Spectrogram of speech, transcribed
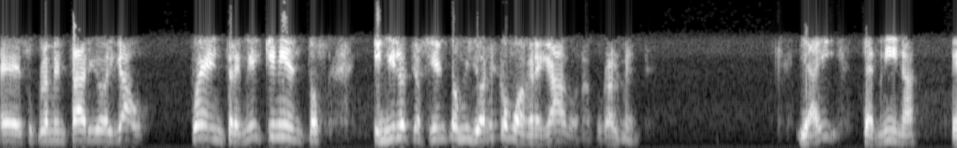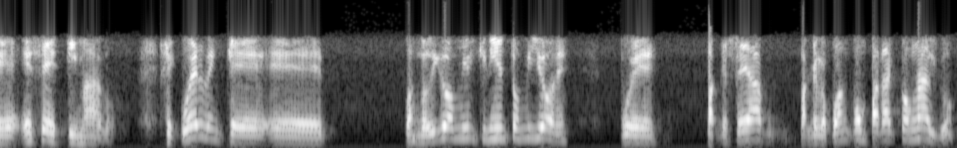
eh, Suplementario, el GAU, fue entre 1.500 y 1.800 millones como agregado, naturalmente. Y ahí termina eh, ese estimado. Recuerden que eh, cuando digo 1.500 millones, pues para que sea, para que lo puedan comparar con algo,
